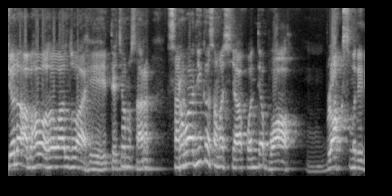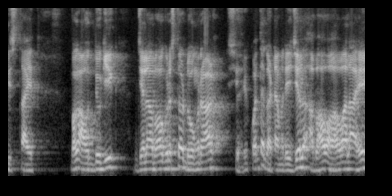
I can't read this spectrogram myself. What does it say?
जल अभाव अहवाल जो आहे त्याच्यानुसार सर्वाधिक समस्या कोणत्या बॉ ब्लॉक्समध्ये दिसत आहेत बघा औद्योगिक जल अभावग्रस्त डोंगराळ शहरी कोणत्या गटामध्ये जल अभाव अहवाल आहे?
